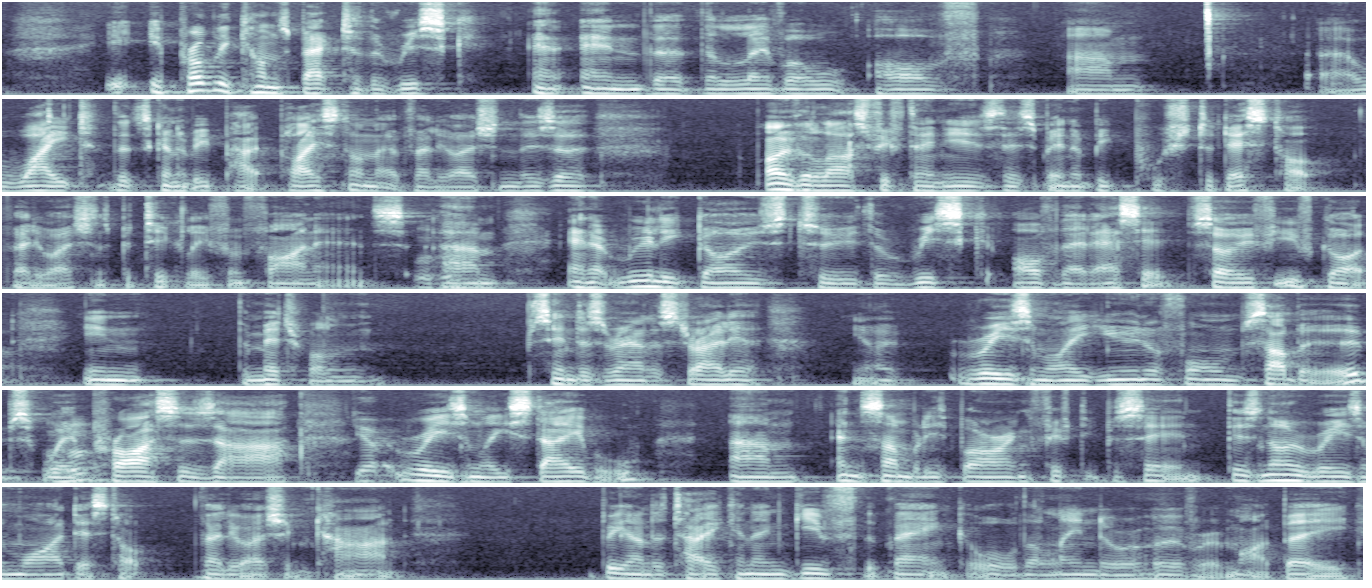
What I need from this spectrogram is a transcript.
it, it probably comes back to the risk and, and the the level of um, uh, weight that's going to be pa- placed on that valuation. There's a over the last 15 years, there's been a big push to desktop valuations, particularly from finance, mm-hmm. um, and it really goes to the risk of that asset. So if you've got in the metropolitan centres around Australia, you know, reasonably uniform suburbs where mm-hmm. prices are yep. reasonably stable, um, and somebody's borrowing 50%, there's no reason why a desktop valuation can't be undertaken and give the bank or the lender or whoever it might be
